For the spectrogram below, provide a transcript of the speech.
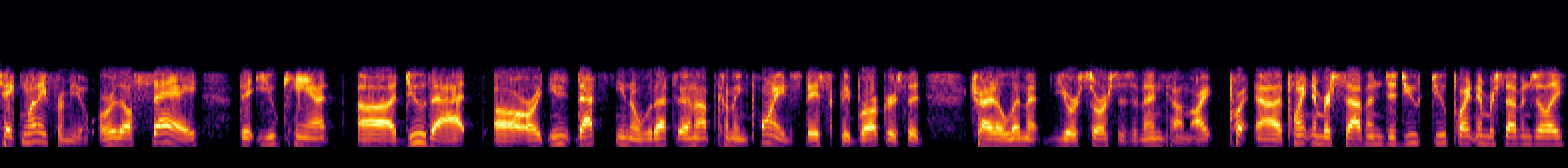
take money from you, or they'll say that you can't uh, do that, uh, or you, that's you know that's an upcoming point. It's basically brokers that try to limit your sources of income. All right, point, uh, point number seven. Did you do point number seven, Julie?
